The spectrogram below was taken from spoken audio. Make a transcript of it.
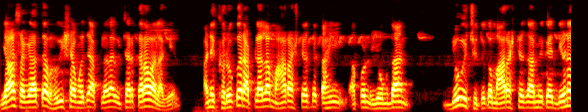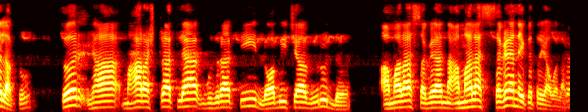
या सगळ्याचा भविष्यामध्ये आपल्याला विचार करावा लागेल आणि खरोखर आपल्याला महाराष्ट्राचं काही आपण योगदान देऊ इच्छितो का महाराष्ट्राचं आम्ही काही देणं लागतो तर ह्या महाराष्ट्रातल्या गुजराती लॉबीच्या विरुद्ध आम्हाला सगळ्यांना आम्हाला सगळ्यांना एकत्र यावं लागलं.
